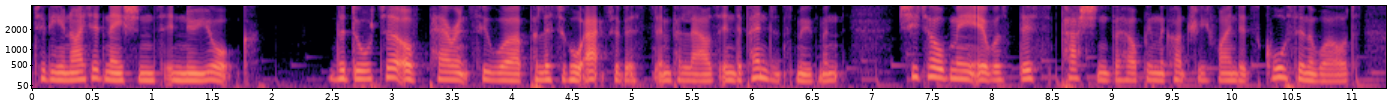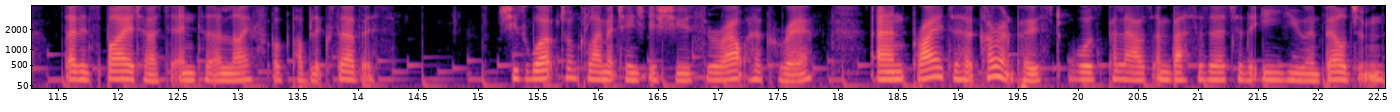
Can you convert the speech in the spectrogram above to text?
to the United Nations in New York. The daughter of parents who were political activists in Palau's independence movement, she told me it was this passion for helping the country find its course in the world that inspired her to enter a life of public service. She's worked on climate change issues throughout her career, and prior to her current post, was Palau's ambassador to the EU and Belgium.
